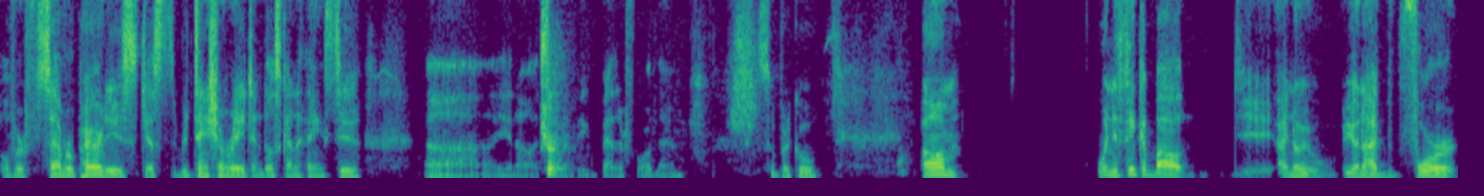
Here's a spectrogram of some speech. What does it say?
over several parities, just retention rate and those kind of things too. Uh, you know, it's sure. gonna be better for them. Super cool. Um, when you think about, I know you and I before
